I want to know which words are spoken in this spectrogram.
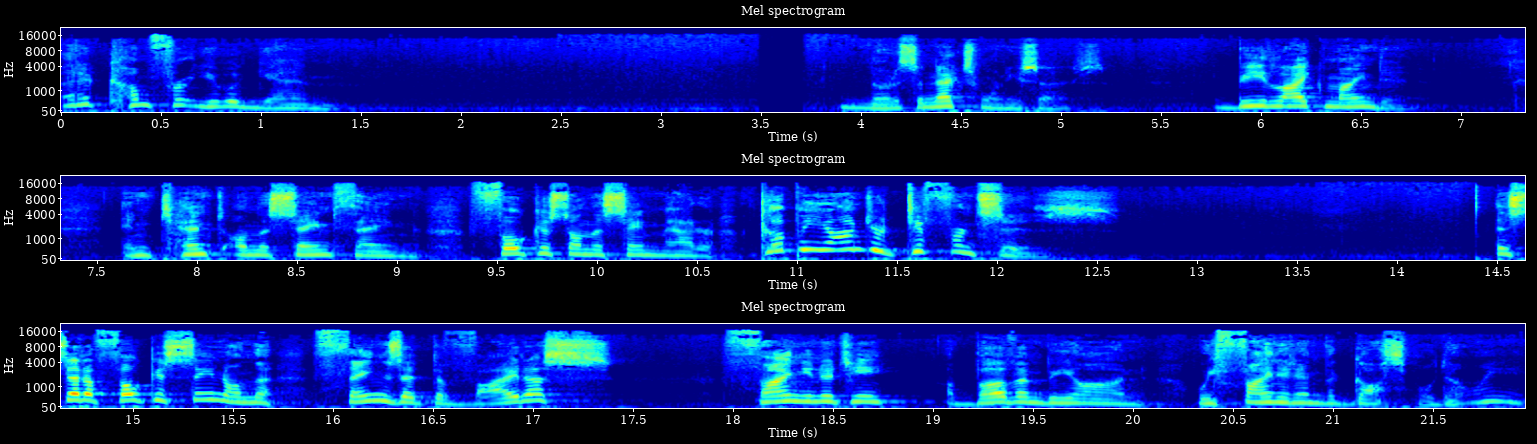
Let it comfort you again. Notice the next one he says Be like minded, intent on the same thing, focused on the same matter. Go beyond your differences. Instead of focusing on the things that divide us, find unity above and beyond. We find it in the gospel, don't we?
